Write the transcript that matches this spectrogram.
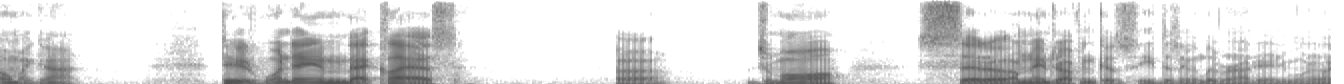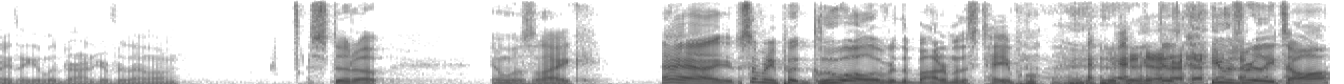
"Oh my god, dude!" One day in that class, uh, Jamal said, uh, "I'm name dropping because he doesn't even live around here anymore. I don't even think he lived around here for that long." Stood up and was like. Hey, somebody put glue all over the bottom of this table. 'Cause he was really tall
